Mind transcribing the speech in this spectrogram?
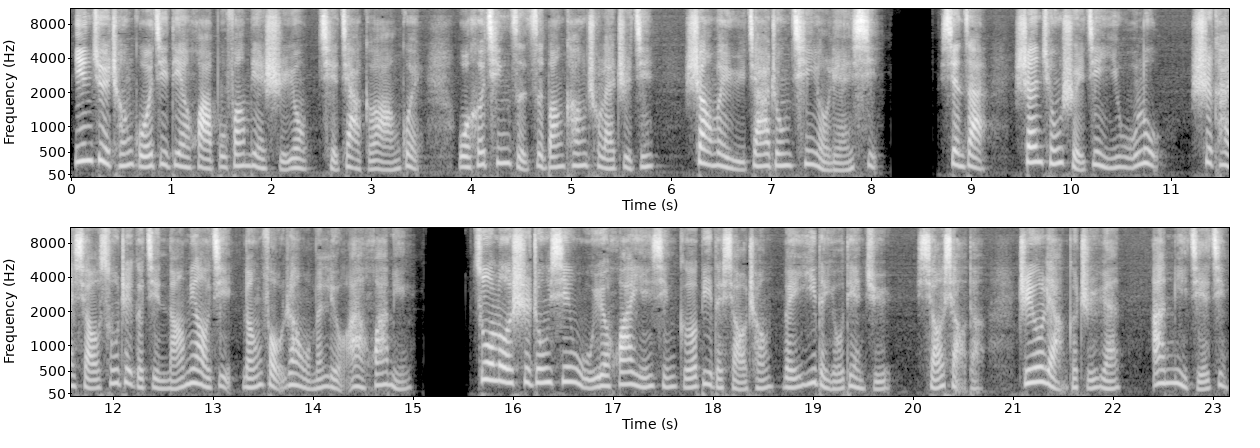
因巨城国际电话不方便使用，且价格昂贵，我和青子自邦康出来至今，尚未与家中亲友联系。现在山穷水尽疑无路，试看小苏这个锦囊妙计能否让我们柳暗花明。坐落市中心五月花银行隔壁的小城，唯一的邮电局，小小的，只有两个职员，安谧洁净。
